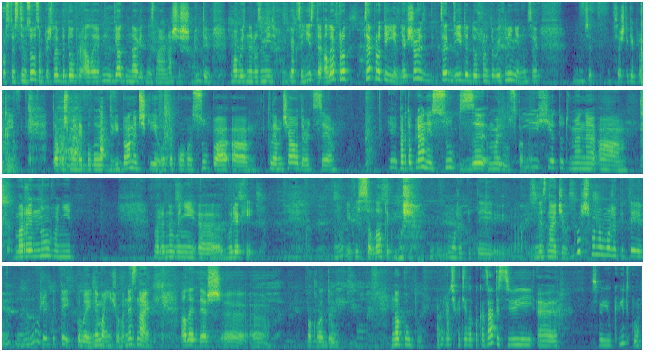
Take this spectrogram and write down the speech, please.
просто з цим соусом пішли би добре, але ну, я навіть не знаю. Наші ж люди, мабуть, не розуміють, як це їсти. Але про, це протеїн. Якщо це дійде до фронтових ліній, ну це, це все ж таки протеїн. Також в мене було дві баночки отакого супа. Клем чаудер це е, картопляний суп з молюсками. І ще тут в мене а, мариновані, мариновані е, буряки. Ну, якийсь салатик може, може піти. Не знаю, чи в борщ воно може піти. Може і піти, коли нема нічого, не знаю. Але теж е, е, покладу на купу. До речі, хотіла показати свій, е, свою квітку.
